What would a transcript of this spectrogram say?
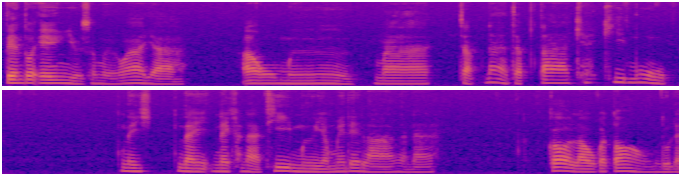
เตือนตัวเองอยู่เสมอว่าอย่า เอามือมาจับหน้าจับตาแค่ขี้มูก ในในในขณะที่มือยังไม่ได้ล้างนะ ก็เราก็ต้องดูแล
